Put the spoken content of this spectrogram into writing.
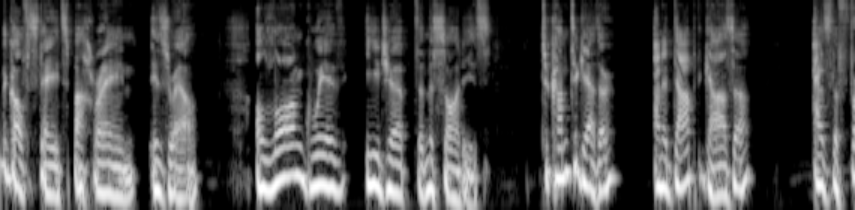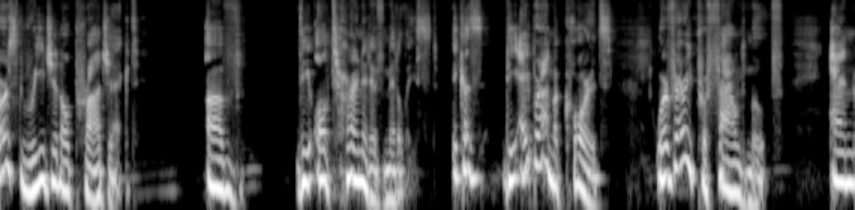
the Gulf states, Bahrain, Israel, along with Egypt and the Saudis, to come together and adopt Gaza as the first regional project of the alternative Middle East. Because the Abraham Accords were a very profound move. And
